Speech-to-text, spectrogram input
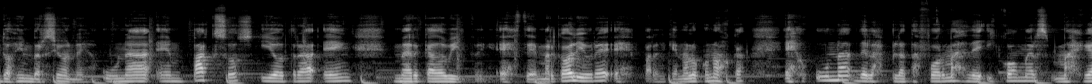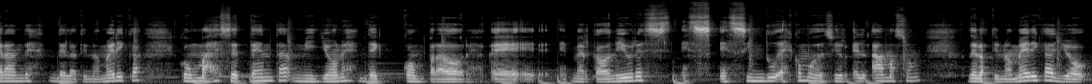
dos inversiones. Una en Paxos y otra en Mercado Bitcoin. Este Mercado Libre, es, para el que no lo conozca, es una de las plataformas de e-commerce más grandes de Latinoamérica con más de 70 millones de compradores. Eh, eh, Mercado Libre es, es, sin duda, es como decir el Amazon de Latinoamérica. Yo,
